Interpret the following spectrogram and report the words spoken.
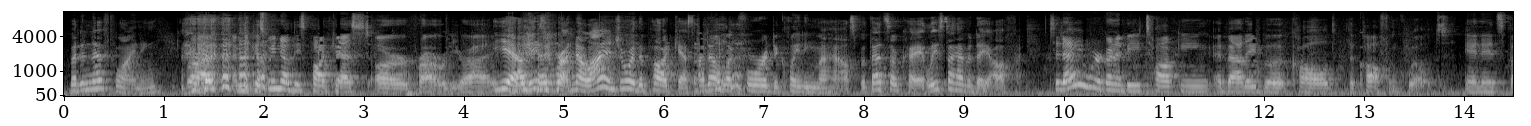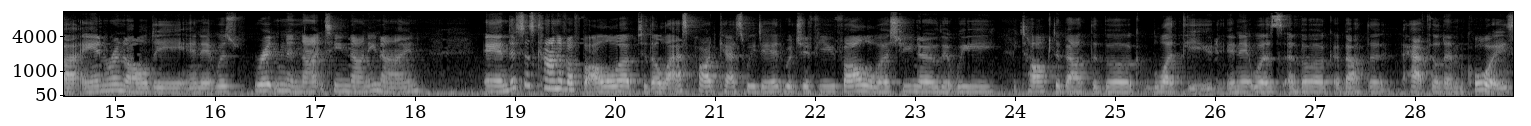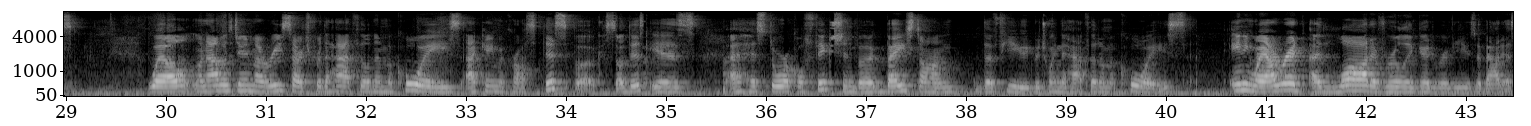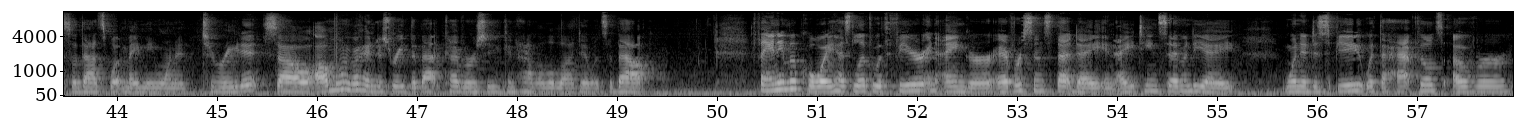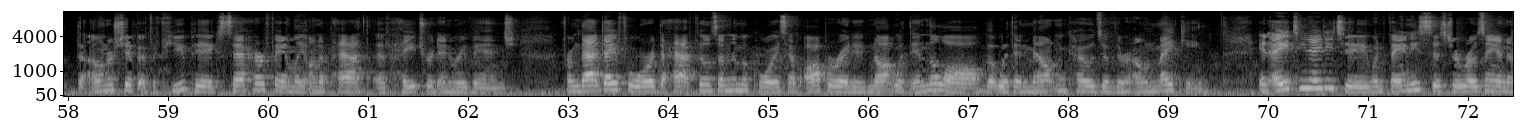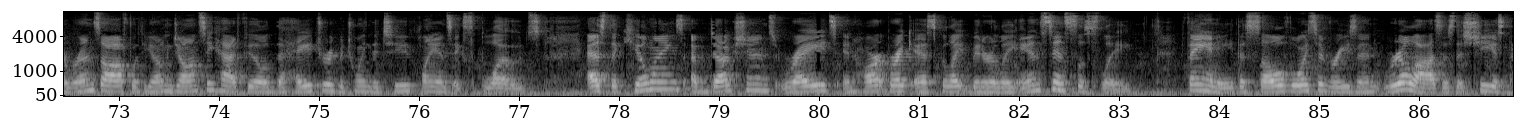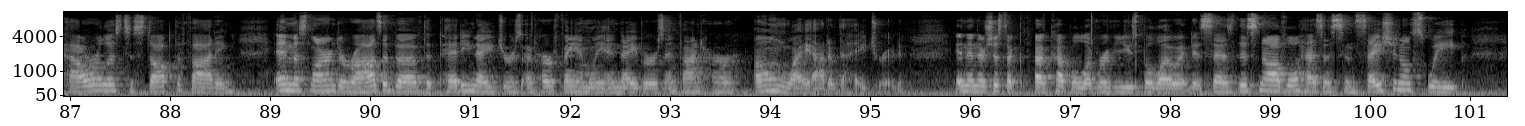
But enough whining. Right. I mean, because we know these podcasts are priority, right? Yeah, these are right. No, I enjoy the podcast. I don't look forward to cleaning my house, but that's okay. At least I have a day off. Today we're going to be talking about a book called The Coffin Quilt, and it's by Ann Rinaldi, and it was written in 1999. And this is kind of a follow up to the last podcast we did, which, if you follow us, you know that we talked about the book Blood Feud, and it was a book about the Hatfield and McCoys. Well, when I was doing my research for the Hatfield and McCoys, I came across this book. So, this is a historical fiction book based on the feud between the Hatfield and McCoys. Anyway, I read a lot of really good reviews about it, so that's what made me want to read it. So, I'm going to go ahead and just read the back cover so you can have a little idea what it's about. Fanny McCoy has lived with fear and anger ever since that day in 1878 when a dispute with the Hatfields over the ownership of a few pigs set her family on a path of hatred and revenge. From that day forward, the Hatfields and the McCoys have operated not within the law, but within mountain codes of their own making. In 1882, when Fanny's sister Roseanna runs off with young Johnse Hatfield, the hatred between the two clans explodes. As the killings, abductions, raids, and heartbreak escalate bitterly and senselessly, Fanny, the sole voice of reason, realizes that she is powerless to stop the fighting and must learn to rise above the petty natures of her family and neighbors and find her own way out of the hatred. And then there's just a, a couple of reviews below it. It says this novel has a sensational sweep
